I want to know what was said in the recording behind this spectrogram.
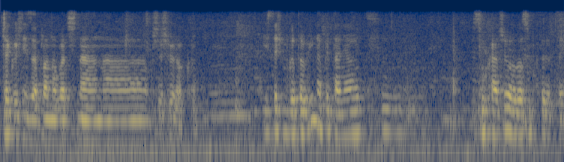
e, czegoś nie zaplanować na, na przyszły rok. Jesteśmy gotowi na pytania od e, słuchaczy, od osób, które tutaj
